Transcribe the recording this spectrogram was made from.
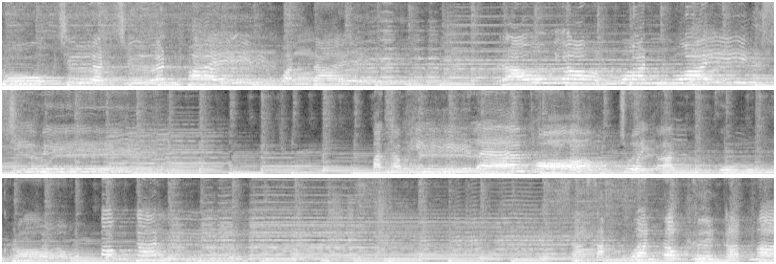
ถูกเชื่อเฉือนไปวันใด เราย่อมวันไว้ชีวิตปัทภีแหลมทองช่วยกันคุ้มครองป้องกันสักวันต้องคืนกลับมา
